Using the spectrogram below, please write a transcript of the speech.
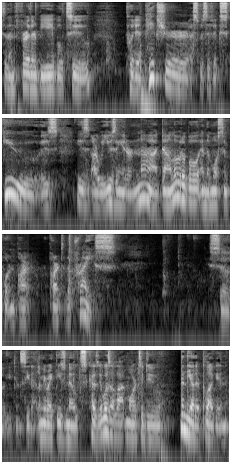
to then further be able to put a picture, a specific SKU, is is are we using it or not, downloadable, and the most important part part the price. So you can see that. Let me write these notes because it was a lot more to do than the other plugin,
